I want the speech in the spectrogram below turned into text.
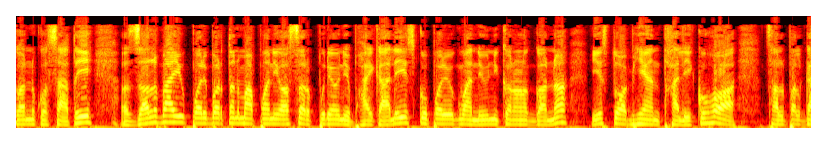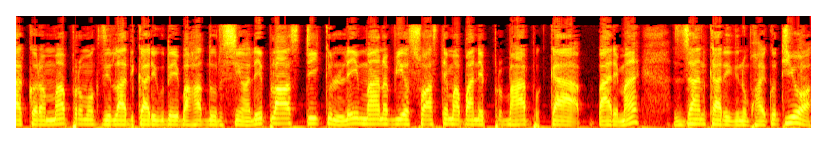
गर्नुको साथै जलवायु परिवर्तनमा पनि असर पुर्याउने भएकाले यसको प्रयोगमा न्यूनीकरण गर्न यस्तो अभियान थालिएको हो। छलफलका क्रममा प्रमुख जिल्लाधिकारी उदय बहादुर सिंहले प्लास्टिकले मानवीय स्वास्थ्यमा पार्ने प्रभावका बारेमा जानकारी दिनुभएको थियो।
